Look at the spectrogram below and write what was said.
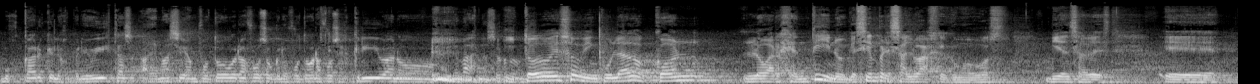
buscar que los periodistas además sean fotógrafos o que los fotógrafos escriban o demás, ¿no es cierto? Y todo eso vinculado con lo argentino, que siempre es salvaje, como vos bien sabés. Eh,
